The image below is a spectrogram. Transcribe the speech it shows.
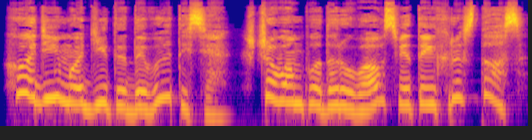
Ходімо, діти, дивитися, що вам подарував святий Христос.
